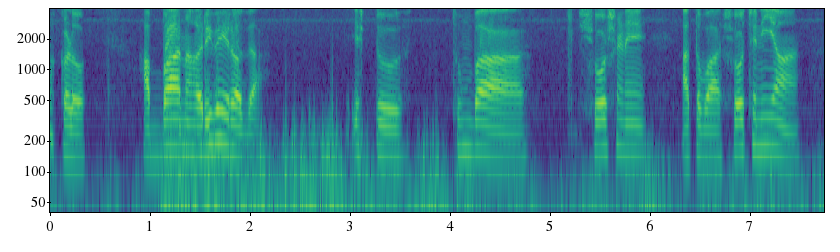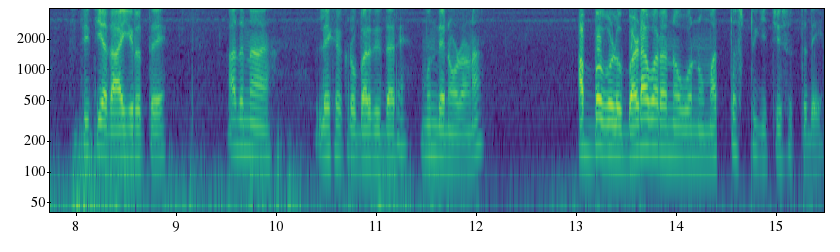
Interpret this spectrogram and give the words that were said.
ಮಕ್ಕಳು, ಹಬ್ಬನ ಅರಿವೇ ಇರೋದ. ಎಷ್ಟು ತುಂಬ ಶೋಷಣೆ ಅಥವಾ ಶೋಚನೀಯ ಸ್ಥಿತಿ ಅದಾಗಿರುತ್ತೆ. ಅದನ್ನು ಲೇಖಕರು ಬರೆದಿದ್ದಾರೆ. ಮುಂದೆ ನೋಡೋಣ. ಹಬ್ಬಗಳು ಬಡವರ ನೋವನ್ನು ಮತ್ತಷ್ಟು ಹೆಚ್ಚಿಸುತ್ತದೆ.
